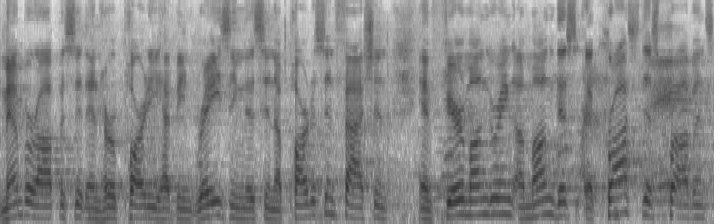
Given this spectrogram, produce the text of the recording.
member opposite and her party have been raising this in a partisan fashion and fear-mongering among this across this province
